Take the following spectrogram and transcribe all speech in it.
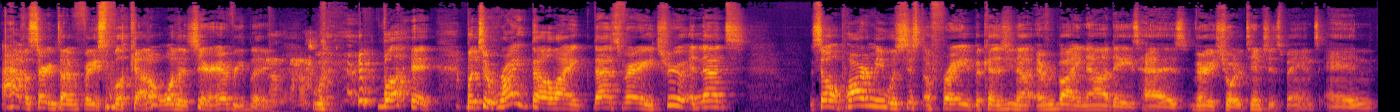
I have a certain type of Facebook. I don't want to share everything." but but you're right though. Like that's very true, and that's. So a part of me was just afraid because you know everybody nowadays has very short attention spans, and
